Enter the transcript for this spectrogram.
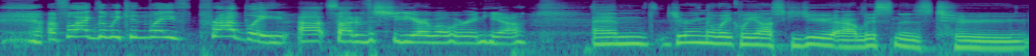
A flag that we can wave proudly outside of the studio while we're in here. and during the week, we ask you, our listeners, to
